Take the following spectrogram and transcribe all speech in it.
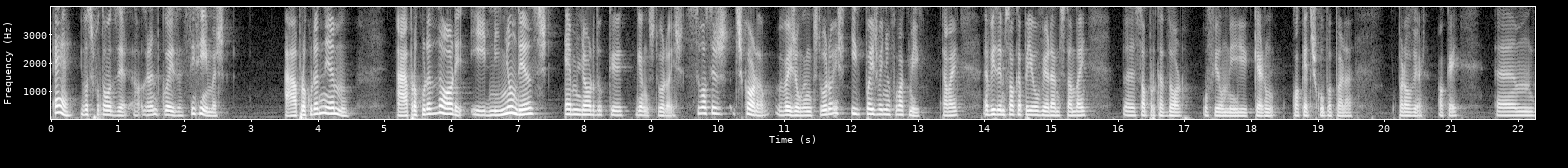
É, e vocês estão a dizer, oh, grande coisa, sim, sim, mas há a procura de Nemo, há a procura de Dory, e nenhum desses é melhor do que Gangue dos Tubarões. Se vocês discordam, vejam Gangue dos Tubarões e depois venham falar comigo, está bem? Avisem-me só que é para eu ver antes também, uh, só porque adoro o filme e quero qualquer desculpa para, para o ver, ok? Um,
